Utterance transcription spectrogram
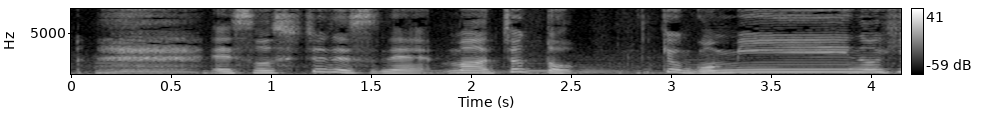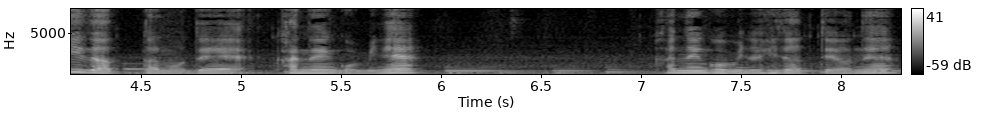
えそしてですねまあちょっと今日ゴミの日だったので可燃ゴミね。可燃ごみの日だったよね。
